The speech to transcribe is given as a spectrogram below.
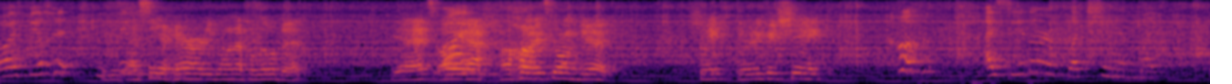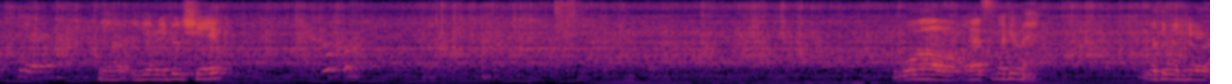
Oh, I feel it. I see your hair already going up a little bit. Yeah, it's, oh yeah. Oh, it's going good. Shake, give it a good shake. I see the reflection in like here. Yeah, you give it a good shake. Whoa, that's, look at me. Look at me here.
